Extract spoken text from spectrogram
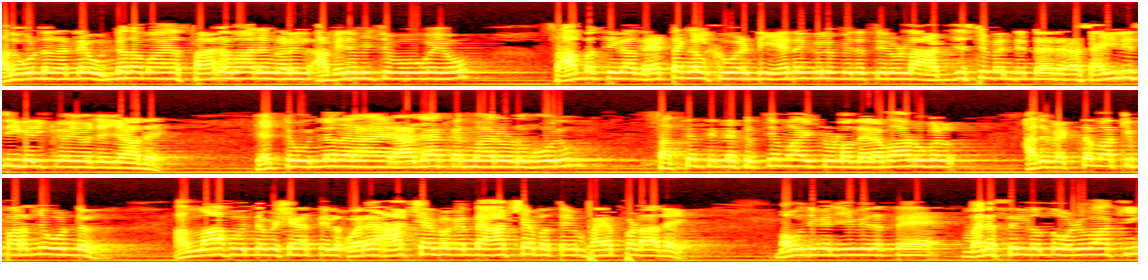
അതുകൊണ്ട് തന്നെ ഉന്നതമായ സ്ഥാനമാനങ്ങളിൽ അഭിരമിച്ചു പോവുകയോ സാമ്പത്തിക നേട്ടങ്ങൾക്ക് വേണ്ടി ഏതെങ്കിലും വിധത്തിലുള്ള അഡ്ജസ്റ്റ്മെന്റിന്റെ ശൈലി സ്വീകരിക്കുകയോ ചെയ്യാതെ ഏറ്റവും ഉന്നതരായ രാജാക്കന്മാരോട് പോലും സത്യത്തിന്റെ കൃത്യമായിട്ടുള്ള നിലപാടുകൾ അത് വ്യക്തമാക്കി പറഞ്ഞുകൊണ്ട് അള്ളാഹുവിന്റെ വിഷയത്തിൽ ഒരു ആക്ഷേപകന്റെ ആക്ഷേപത്തെയും ഭയപ്പെടാതെ ഭൗതിക ജീവിതത്തെ മനസ്സിൽ നിന്ന് ഒഴിവാക്കി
